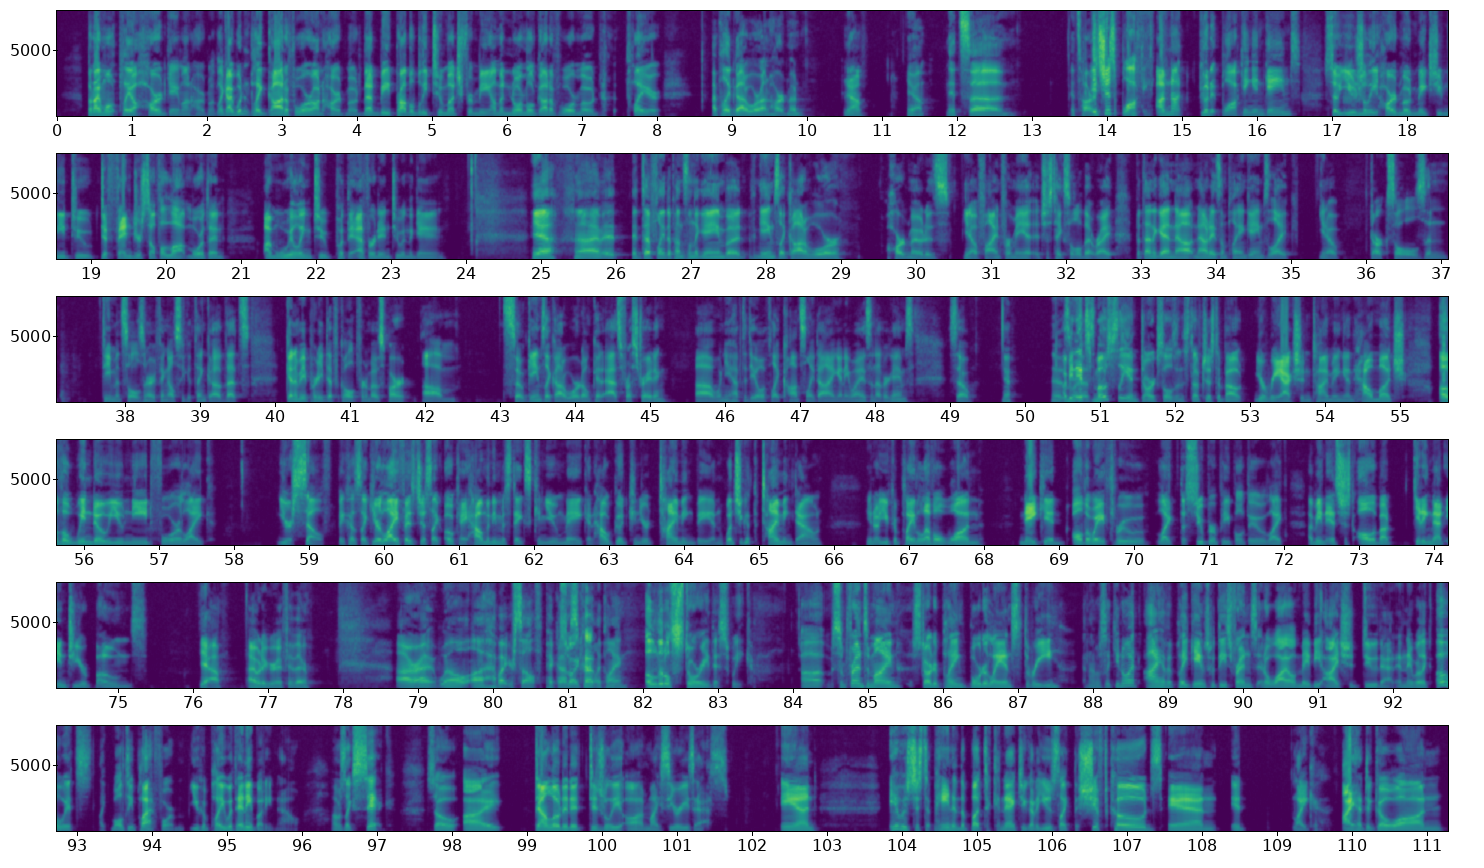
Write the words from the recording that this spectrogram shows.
but I won't play a hard game on hard mode. Like I wouldn't play God of War on hard mode. That'd be probably too much for me. I'm a normal God of War mode player. I played God of War on hard mode. Yeah. Yeah. It's uh it's hard. It's just blocking. I'm not good at blocking in games. So mm-hmm. usually mm-hmm. hard mode makes you need to defend yourself a lot more than I'm willing to put the effort into in the game. Yeah, uh, it it definitely depends on the game, but games like God of War, hard mode is you know fine for me. It, it just takes a little bit, right? But then again, now nowadays I'm playing games like you know Dark Souls and Demon's Souls and everything else you could think of. That's going to be pretty difficult for the most part. Um, so games like God of War don't get as frustrating uh, when you have to deal with like constantly dying anyways in other games. So yeah. I mean, it's mostly in Dark Souls and stuff just about your reaction timing and how much of a window you need for like yourself because like your life is just like okay how many mistakes can you make and how good can your timing be and once you get the timing down you know you could play level 1 naked all the way through like the super people do like I mean, it's just all about getting that into your bones. Yeah, I would agree with you there. All right. Well, uh, how about yourself? Pickups so currently playing? A little story this week. Uh, some friends of mine started playing Borderlands 3. And I was like, you know what? I haven't played games with these friends in a while. Maybe I should do that. And they were like, oh, it's like multi platform. You can play with anybody now. I was like, sick. So I downloaded it digitally on my Series S and it was just a pain in the butt to connect. You got to use like the shift codes, and it like I had to go on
